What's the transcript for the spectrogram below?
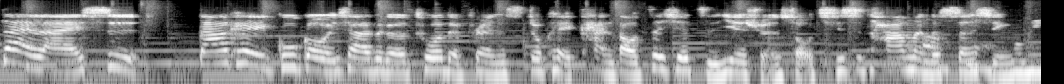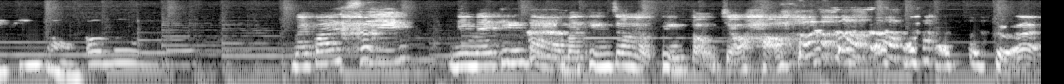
再来是。大家可以 Google 一下这个 Tour de France，就可以看到这些职业选手，其实他们的身形我没听懂哦，没关系，你没听懂，我们听众有听懂就好，好可爱。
